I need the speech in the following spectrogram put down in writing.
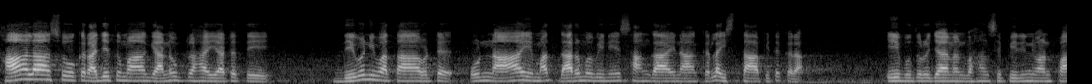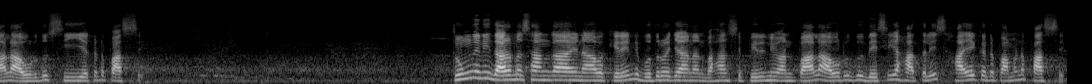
කාලාශෝක රජතුමාගේ අනුග්‍රහය යටතේ දෙවනි වතාවට ඔන්න ආයෙමත් ධර්ම විනය සංගායනා කරලා ස්ථාපිත කරා. ඒ බුදුරජාණන් වහන්සේ පිරිනිවන් පාලා අවුරුදු 100කට පස්සේ තුන්වෙනි ධර්ම සංගායනාව කෙරෙන්නේ බුදුරජාණන් වහන්සේ පිරිනිවන් පාලා අවුරුදු 246කට පමණ පස්සේ.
